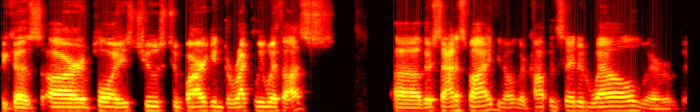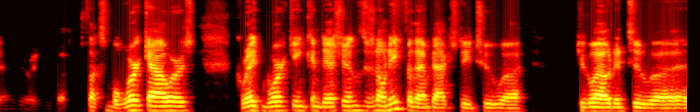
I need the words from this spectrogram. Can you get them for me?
because our employees choose to bargain directly with us. Uh, they're satisfied, you know, they're compensated well, they're, they're, flexible work hours, great working conditions. There's no need for them to actually to uh, to go out and to uh,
